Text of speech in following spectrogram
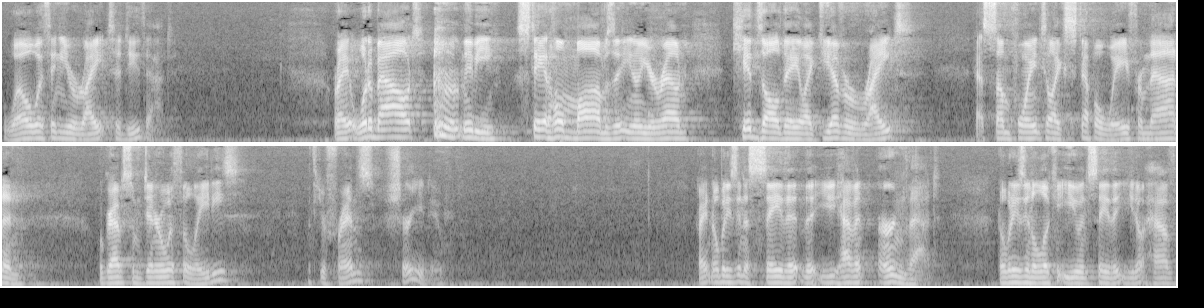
Well within your right to do that. Right? What about maybe stay-at-home moms that you know you're around kids all day like do you have a right at some point to like step away from that and we'll grab some dinner with the ladies? with your friends? Sure, you do. Right? Nobody's going to say that, that you haven't earned that. Nobody's going to look at you and say that you don't have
